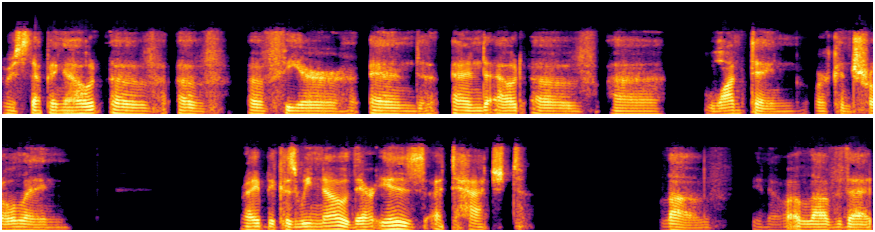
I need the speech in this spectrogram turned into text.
we're stepping out of of of fear and and out of uh, wanting or controlling, right? Because we know there is attached love, you know, a love that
